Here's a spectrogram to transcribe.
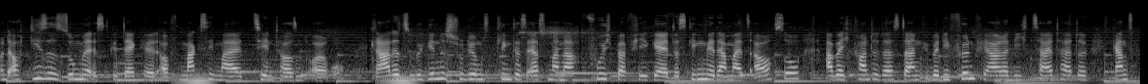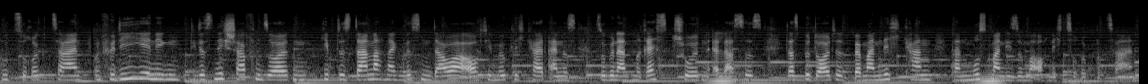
und auch diese Summe ist gedeckelt auf maximal 10.000 Euro. Gerade zu Beginn des Studiums klingt das erstmal nach furchtbar viel Geld. Das ging mir damals auch so, aber ich konnte das dann über die fünf Jahre, die ich Zeit hatte, ganz gut zurückzahlen. Und für diejenigen, die das nicht schaffen sollten, gibt es dann nach einer gewissen Dauer auch die Möglichkeit eines sogenannten Restschuldenerlasses. Das bedeutet, wenn man nicht kann, dann muss man die Summe auch nicht zurückbezahlen.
